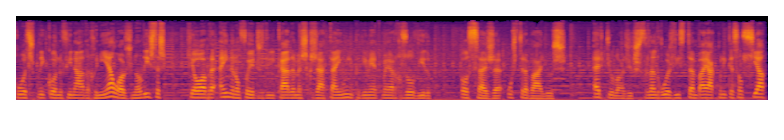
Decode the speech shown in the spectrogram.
Ruas explicou no final da reunião aos jornalistas que a obra ainda não foi adjudicada, mas que já tem um impedimento maior resolvido, ou seja, os trabalhos arqueológicos. Fernando Ruas disse também à comunicação social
